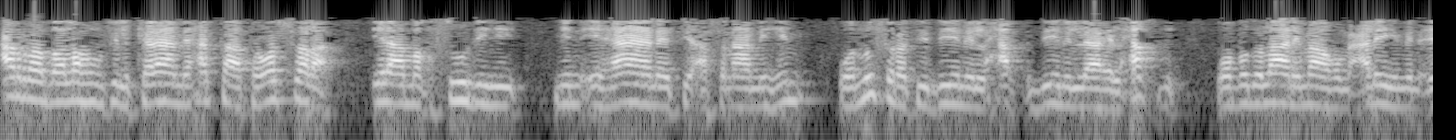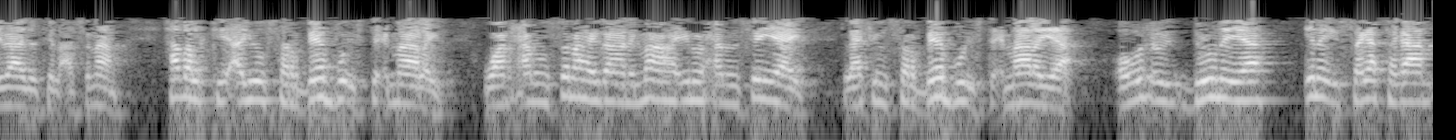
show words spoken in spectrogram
carada lahum fi lkalaami xata tawasala ila maqsuudihi min ihaanati asnaamihim wa nusrati diin laq diin illahi alxaqi wa budlaani ma hum calayhi min cibaadati alasnaam hadalkii ayuu sarbeeb buu isticmaalay waan xanuunsanahaydaani ma aha inuu xanuunsan yahay laakiin sarbeeb buu isticmaalayaa oo wuxuu doonayaa inay isaga tagaan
